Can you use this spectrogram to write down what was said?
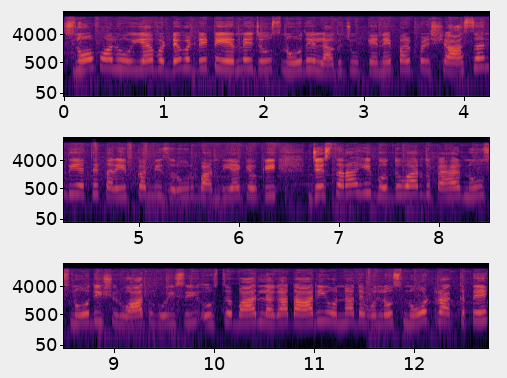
ਸਨੋਫਾਲ ਹੋਈ ਹੈ। ਵੱਡੇ ਵੱਡੇ ਢੇਰ ਨੇ ਜੋ ਸਨੋ ਦੇ ਲੱਗ ਚੁੱਕੇ ਨੇ, ਪਰ ਪ੍ਰਸ਼ਾਸਨ ਦੀ ਇੱਥੇ ਤਾਰੀਫ ਕਰਨੀ ਜ਼ਰੂਰ ਬਣਦੀ ਹੈ, ਕਿਉਂਕਿ ਜਿਸ ਤਰ੍ਹਾਂ ਹੀ ਬੁੱਧਵਾਰ ਦੁਪਹਿਰ ਨੂੰ ਸਨੋ ਦੀ ਸ਼ੁਰੂਆਤ ਹੋਈ ਸੀ, ਉਸ ਤੋਂ ਬਾਅਦ ਲਗਾਤਾਰ ਹੀ ਉਹਨਾਂ ਦੇ ਵੱਲੋਂ ਸਨੋ ਟਰੱਕ ਤੇ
